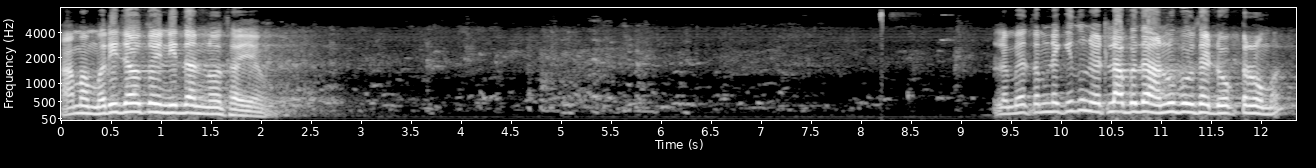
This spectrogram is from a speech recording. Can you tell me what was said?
આમાં મરી જાવ તો નિદાન ન થાય એમ. એટલે મેં તમને કીધું ને, એટલા બધા અનુભવ થાય ડોક્ટરોમાં.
